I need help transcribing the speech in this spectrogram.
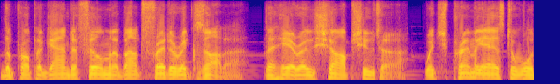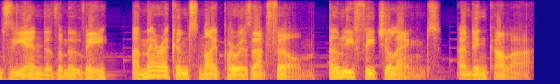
the propaganda film about Fredrick Zoller, the hero sharpshooter, which premieres towards the end of the movie. American Sniper is that film, only feature length, and in color.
